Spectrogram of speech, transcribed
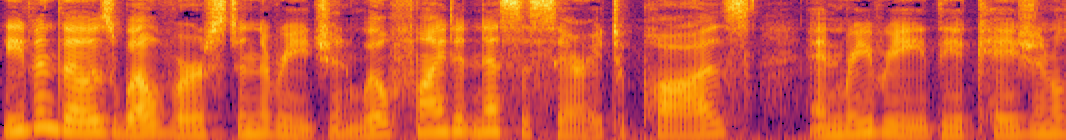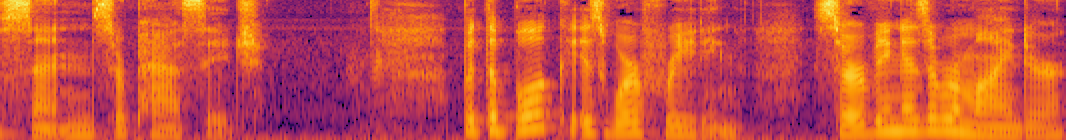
Even those well versed in the region will find it necessary to pause and reread the occasional sentence or passage. But the book is worth reading serving as a reminder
